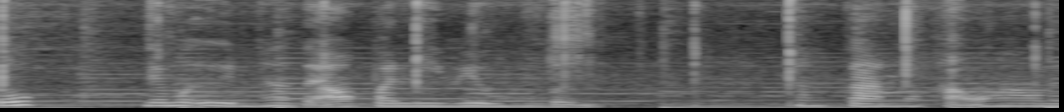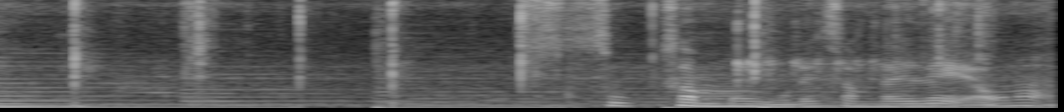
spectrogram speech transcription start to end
สุกเดี๋ยวมื้ออื่นถ้าแต่ออกไปรีวิวให้เบิ่งทำการว่าเขาเฮานี่ สุกสำหมูได้สำได้แล้วเนาะ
